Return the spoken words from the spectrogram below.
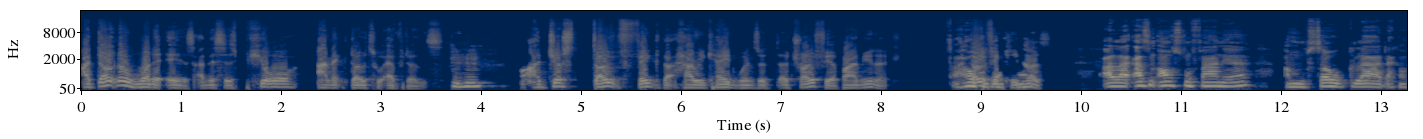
I don't know what it is, and this is pure anecdotal evidence, Mm-hmm. but I just don't think that Harry Kane wins a, a trophy at Bayern Munich. I I don't he think does, he does. I like as an Arsenal fan, yeah. I'm so glad I can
